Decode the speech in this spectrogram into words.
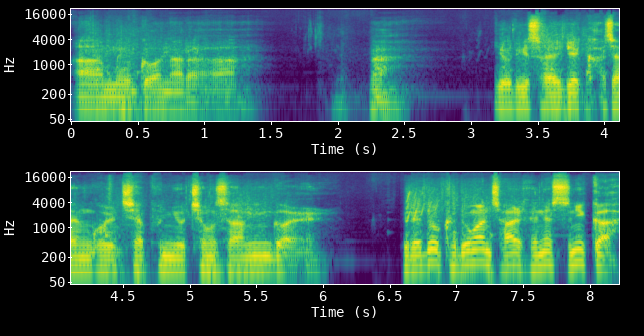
아무거나라. 아, 요리사에게 가장 골치 아픈 요청 사항인걸. 그래도 그동안 잘 해냈으니까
